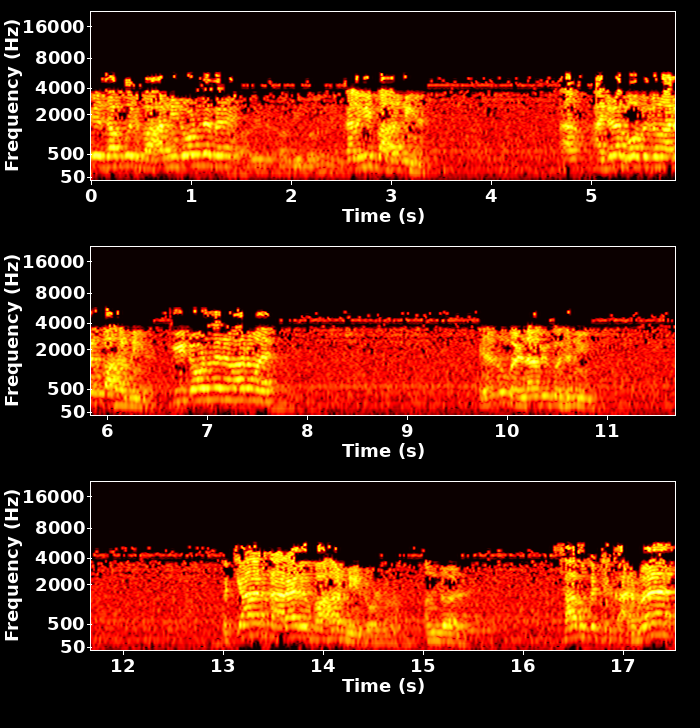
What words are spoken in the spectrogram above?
ਇਹ ਸਭ ਕੁਝ ਬਾਹਰ ਨਹੀਂ ਟੋੜਦੇ ਫਿਰ। ਕਲਗੀ ਬਾਹਰ ਨਹੀਂ ਹੈ। ਆ ਜਿਹੜਾ ਗੋਬਿੰਦ ਮਾਰਗ ਬਾਹਰ ਨਹੀਂ ਹੈ। ਕੀ ਟੋੜਦੇ ਨੇ ਬਾਹਰੋਂ ਹੈ ਇਹਨਾਂ ਨੂੰ ਮਿਲਣਾ ਵੀ ਕੁਝ ਨਹੀਂ। ਵਿਚਾਰ ਧਾਰਾ ਦੇ ਬਾਹਰ ਨਹੀਂ ਟੋੜਨਾ ਅੰਦਰ। ਸਭ ਕੁਝ ਘਰ ਮੈਂ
